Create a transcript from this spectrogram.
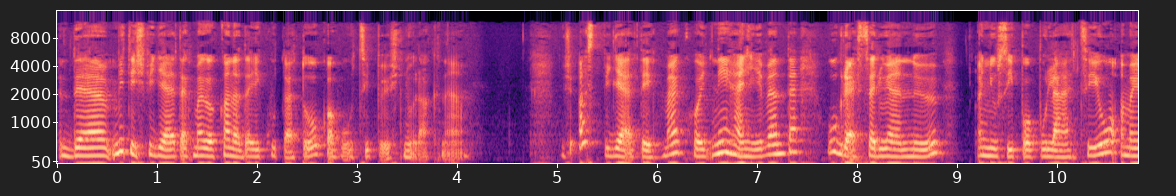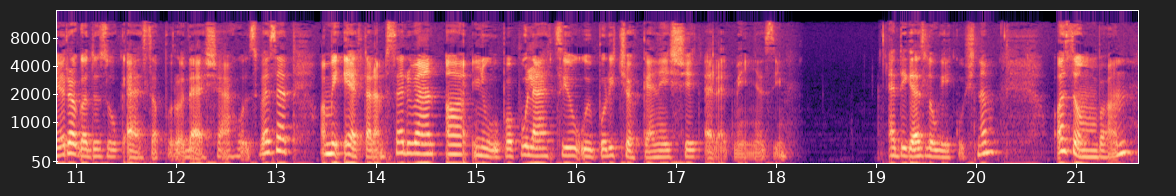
De mit is figyeltek meg a kanadai kutatók a hócipős nyulaknál? És azt figyelték meg, hogy néhány évente ugrásszerűen nő a nyuszi populáció, amely a ragadozók elszaporodásához vezet, ami értelemszerűen a nyúl populáció újbóli csökkenését eredményezi. Eddig ez logikus, nem? Azonban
